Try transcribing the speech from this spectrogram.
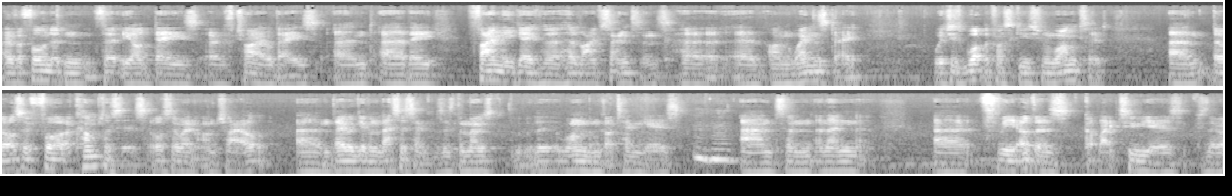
over four hundred and thirty odd days of trial days, and uh, they finally gave her her life sentence her, uh, on Wednesday, which is what the prosecution wanted. Um, there were also four accomplices also went on trial. Um, they were given lesser sentences. The most, the, one of them got ten years, Mm-hmm. and and, and then uh, three others got like two years because they were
